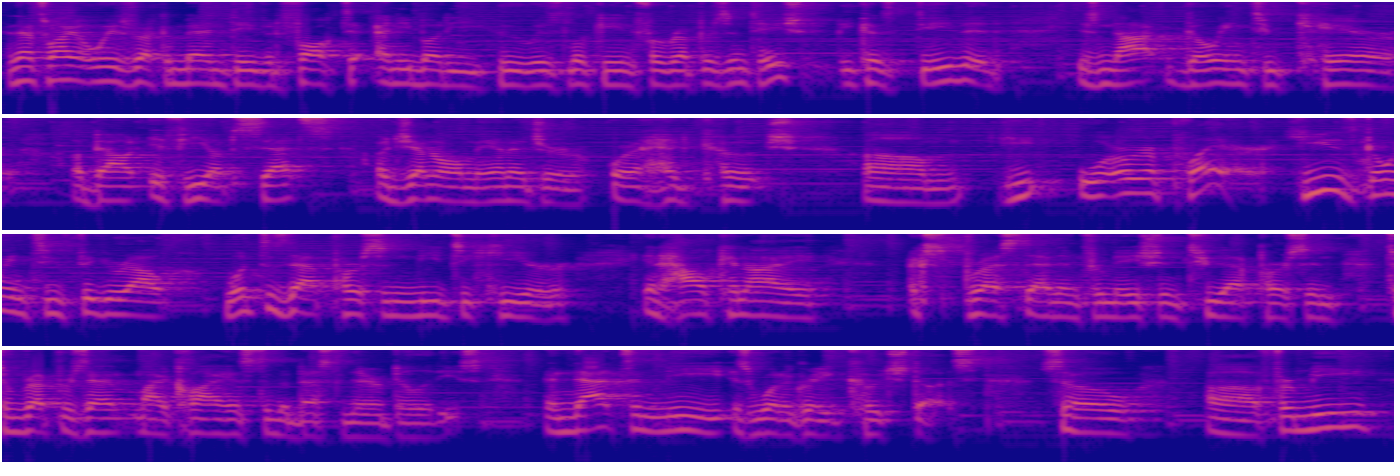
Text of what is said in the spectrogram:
And that's why I always recommend David Falk to anybody who is looking for representation because David is not going to care about if he upsets a general manager or a head coach um, he, or a player. He is going to figure out what does that person need to hear and how can I express that information to that person to represent my clients to the best of their abilities. And that to me is what a great coach does. So uh, for me,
